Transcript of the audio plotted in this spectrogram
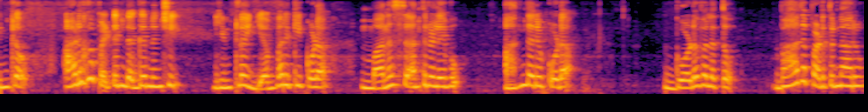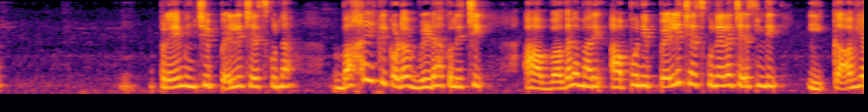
ఇంట్లో అడుగు పెట్టిన దగ్గర నుంచి ఇంట్లో ఎవ్వరికీ కూడా మనశ్శాంతులు లేవు. అందరూ కూడా గొడవలతో బాధపడుతున్నారు. ప్రేమించి పెళ్ళి చేసుకున్న భార్యకి కూడా విడాకులిచ్చి ఆ వగల మరి అప్పుని పెళ్ళి చేసుకునేలా చేసింది ఈ కావ్య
